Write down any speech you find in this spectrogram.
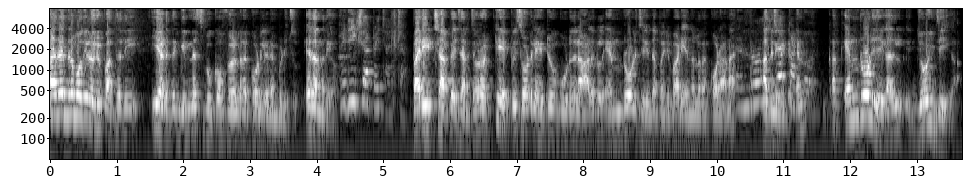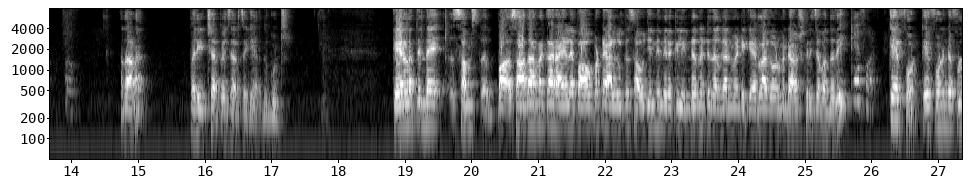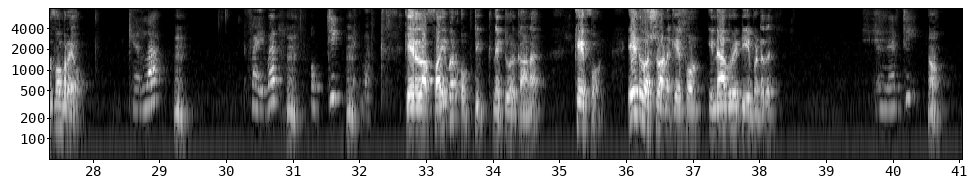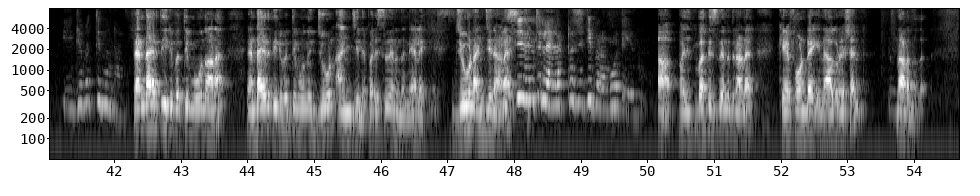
നരേന്ദ്രമോദിയുടെ ഒരു പദ്ധതി ഈ അടുത്ത് ഗിന്നസ് ബുക്ക് ഓഫ് വേൾഡ് റെക്കോർഡിൽ ഇടം പിടിച്ചു. ഏതാണെന്നറിയോ? പരീക്ഷാ പേ ചർച്ച. ഒരൊറ്റ എപ്പിസോഡിൽ ഏറ്റവും കൂടുതൽ ആളുകൾ എൻറോൾ ചെയ്ത പരിപാടി എന്നുള്ള റെക്കോർഡാണ് അതിന് കിട്ടി എൻറോൾ ചെയ്യുക അതിൽ ജോയിൻ ചെയ്യുക. അതാണ് പരീക്ഷാ പേ ചർച്ചയ്ക്കായിരുന്നു. ഗുഡ്. കേരളത്തിന്റെ സാധാരണക്കാരായ പാവപ്പെട്ട ആളുകൾക്ക് സൗജന്യ നിരക്കിൽ ഇന്റർനെറ്റ് നൽകാൻ വേണ്ടി കേരള ഗവൺമെന്റ് ആവിഷ്കരിച്ച പദ്ധതി കെ ഫോൺ കെ ഫോണിന്റെ ഫുൾ ഫോം പറയാമോ Kerala. Fibre optic network. Kerala fibre optic network ആണ് കെ ഫോൺ. ഏത് വർഷമാണ് കെ ഫോൺ ഇനാഗുറേറ്റ് ചെയ്യപ്പെട്ടത്? രണ്ടായിരത്തി ഇരുപത്തി മൂന്നാണ് രണ്ടായിരത്തി ഇരുപത്തി മൂന്ന് ജൂൺ അഞ്ചിന്. പരിസ്ഥിതി ദിനം തന്നെ അല്ലെ? ജൂൺ അഞ്ചിനാണ് ഇലക്ട്രിസിറ്റി പ്രൊമോട്ട് ചെയ്യുന്നു. ആ പരിസ്ഥിതി ദിനത്തിനാണ് കെ ഫോണിന്റെ ഇനാഗുറേഷൻ നടന്നത്.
